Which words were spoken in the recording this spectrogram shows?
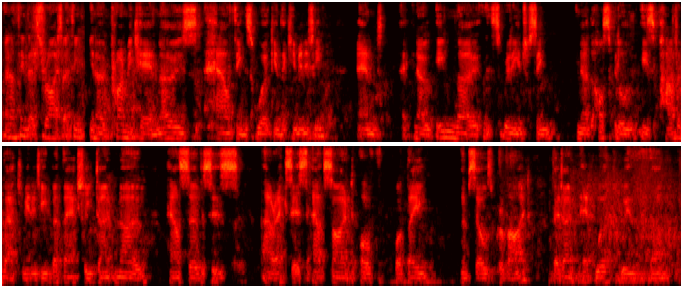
And I think that's right. I think, you know, primary care knows how things work in the community. And, you know, even though it's really interesting, you know, the hospital is part of our community, but they actually don't know how services are accessed outside of what they themselves provide. They don't network with um,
